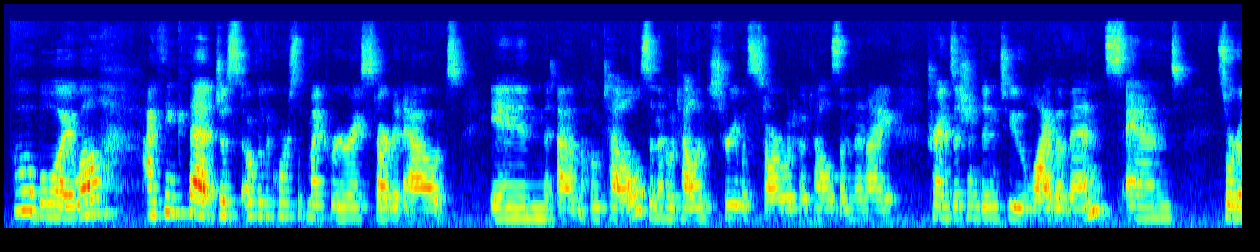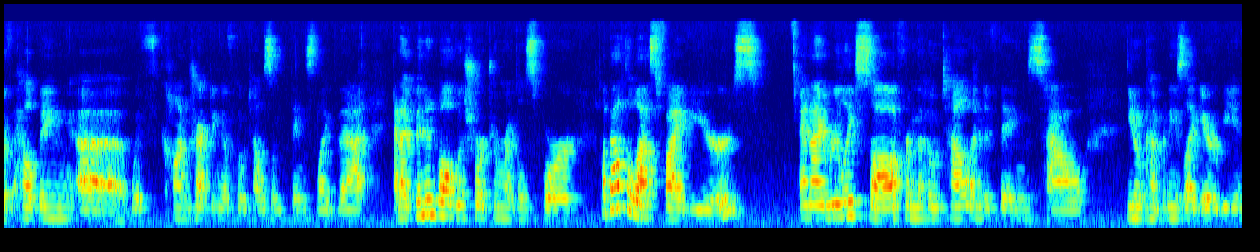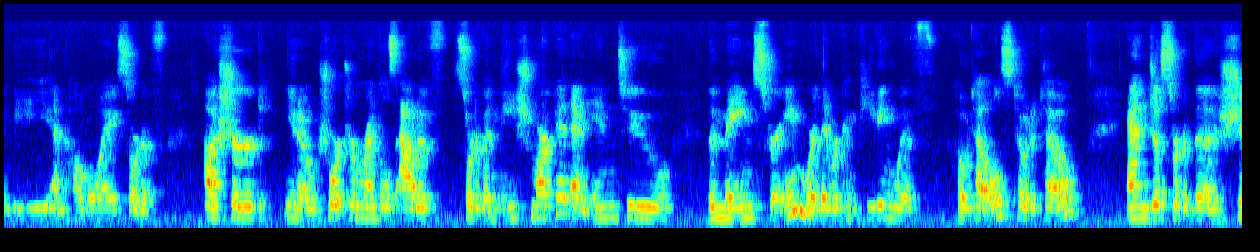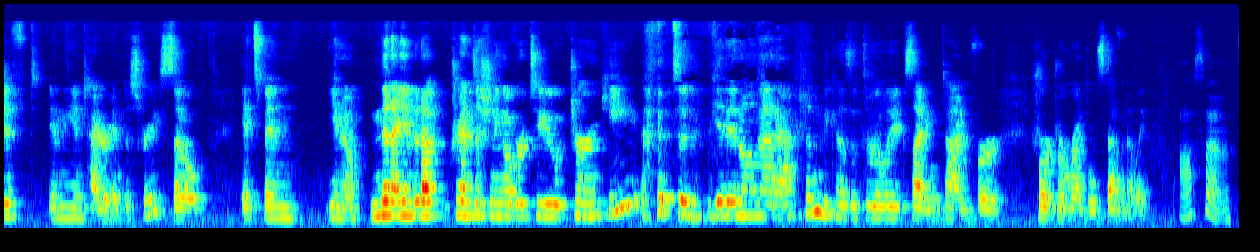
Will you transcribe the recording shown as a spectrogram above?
Oh boy. Well, I think that just over the course of my career, I started out in um, hotels in the hotel industry with Starwood Hotels, and then I transitioned into live events and sort of helping uh, with contracting of hotels and things like that. And I've been involved with short term rentals for about the last five years. And I really saw from the hotel end of things how, you know, companies like Airbnb and HomeAway sort of ushered, you know, short-term rentals out of sort of a niche market and into the mainstream where they were competing with hotels toe to toe and just sort of the shift in the entire industry. So it's been, you know, and then I ended up transitioning over to turnkey to get in on that action because it's a really exciting time for short-term rentals definitely. Awesome.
